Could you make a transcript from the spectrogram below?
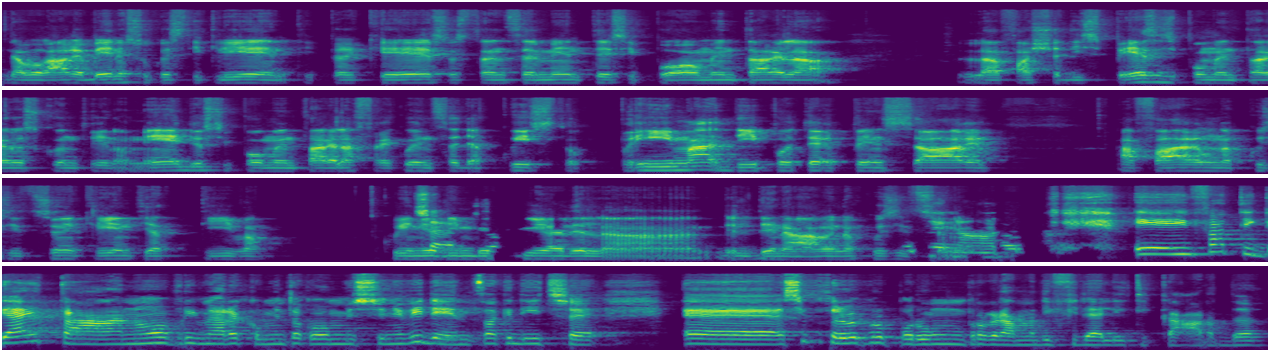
lavorare bene su questi clienti, perché sostanzialmente si può aumentare la, la fascia di spesa, si può aumentare lo scontrino medio, si può aumentare la frequenza di acquisto prima di poter pensare a fare un'acquisizione clienti attiva quindi certo. ad investire del, del, denaro in acquisizione. Denaro. E infatti Gaetano prima raccomanda come messo in evidenza che dice eh, si potrebbe proporre un programma di fidelity card.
